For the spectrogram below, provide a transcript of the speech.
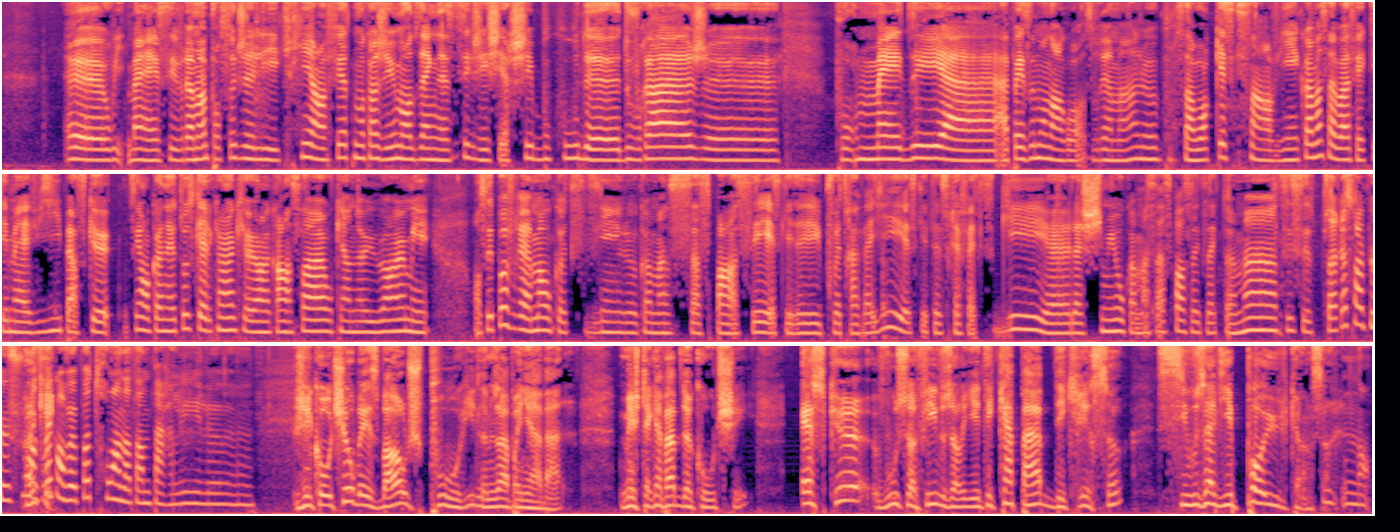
Euh, oui, ben c'est vraiment pour ça que je l'ai écrit. En fait, moi, quand j'ai eu mon diagnostic, j'ai cherché beaucoup d'ouvrages euh, pour m'aider à apaiser mon angoisse, vraiment, là, pour savoir qu'est-ce qui s'en vient, comment ça va affecter ma vie, parce que, tu sais, on connaît tous quelqu'un qui a un cancer ou qui en a eu un, mais on sait pas vraiment au quotidien là, comment ça se passait. Est-ce qu'il pouvait travailler? Est-ce qu'il était très fatigué? Euh, la chimio, comment ça se passe exactement? Tu sais, ça reste un peu flou. On dirait qu'on veut pas trop en entendre parler. Là. J'ai coaché au baseball, je suis pourri de la misère à pogner la balle. Mais j'étais capable de coacher. Est-ce que vous, Sophie, vous auriez été capable d'écrire ça si vous aviez pas eu le cancer? Non.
